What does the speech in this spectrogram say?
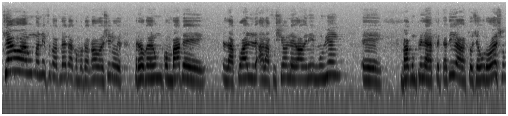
Thiago es un magnífico atleta, como te acabo de decir, creo que es un combate en la cual a la afición le va a venir muy bien. Eh, va a cumplir las expectativas, estoy seguro de eso.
